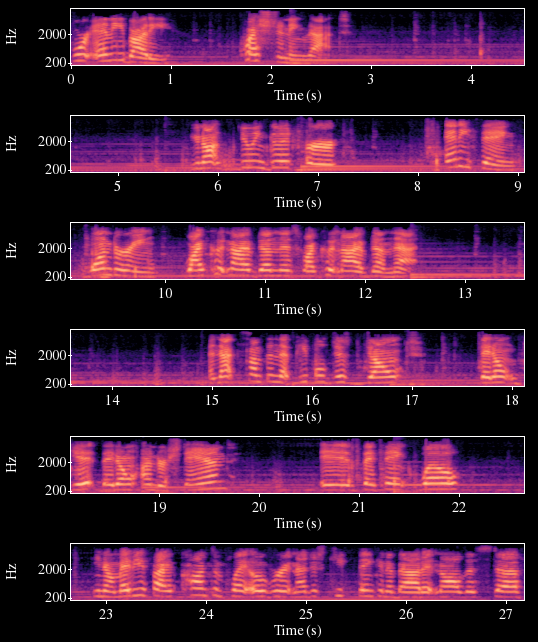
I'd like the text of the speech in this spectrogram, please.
for anybody questioning that. You're not doing good for anything wondering why couldn't I have done this? Why couldn't I have done that? And that's something that people just don't they don't get, they don't understand is they think, well, you know, maybe if I contemplate over it and I just keep thinking about it and all this stuff,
